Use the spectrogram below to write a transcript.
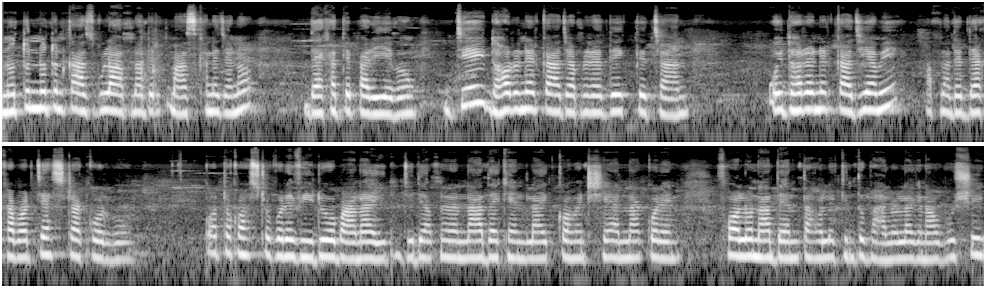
নতুন নতুন কাজগুলো আপনাদের মাঝখানে যেন দেখাতে পারি এবং যেই ধরনের কাজ আপনারা দেখতে চান, ওই ধরনের কাজই আমি আপনাদের দেখাবার চেষ্টা করব। কত কষ্ট করে ভিডিও বানাই। যদি আপনারা না দেখেন লাইক কমেন্ট শেয়ার না করেন ফলো না দেন, তাহলে কিন্তু ভালো লাগে না। অবশ্যই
